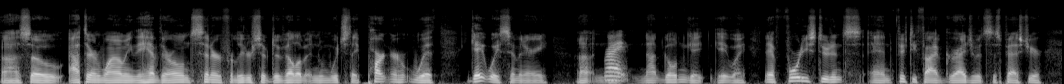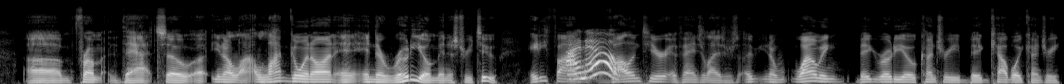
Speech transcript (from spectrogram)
Uh, so out there in Wyoming, they have their own Center for Leadership Development in which they partner with Gateway Seminary, uh, right. not, not Golden Gate, Gateway. They have 40 students and 55 graduates this past year um, from that. So, uh, you know, a lot, a lot going on in, in, their rodeo ministry, too. 85 volunteer evangelizers. Uh, you know, Wyoming, big rodeo country, big cowboy country.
